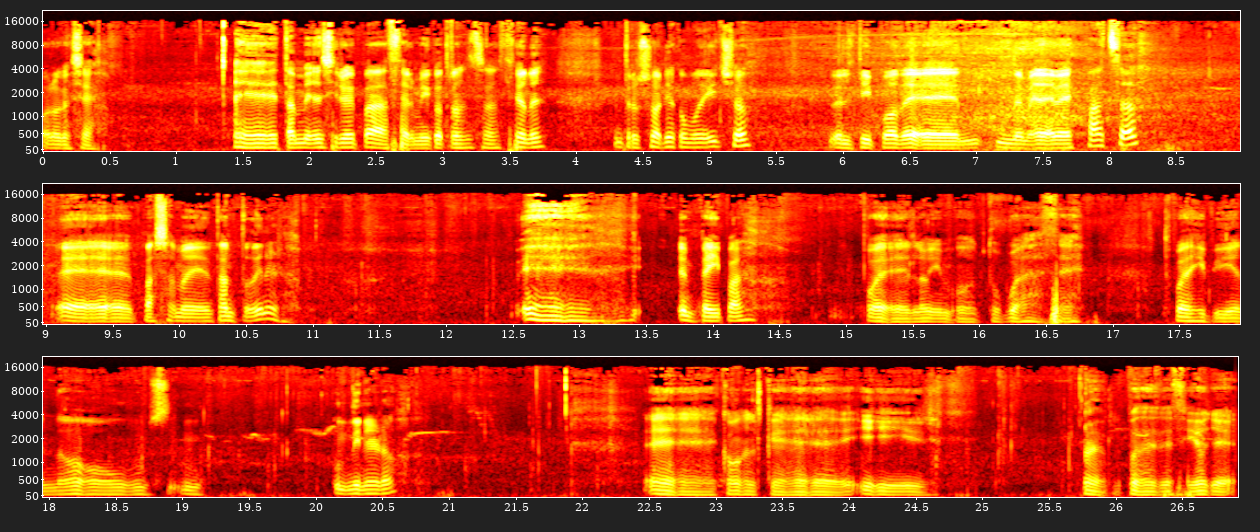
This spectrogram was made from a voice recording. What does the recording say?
o lo que sea. Eh, también sirve para hacer microtransacciones entre usuarios, como he dicho, del tipo de, me debes pasta, eh, pásame tanto dinero. Eh, en PayPal, pues lo mismo, tú puedes hacer, tú puedes ir pidiendo un, dinero con el que ir, puedes decir, oye,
